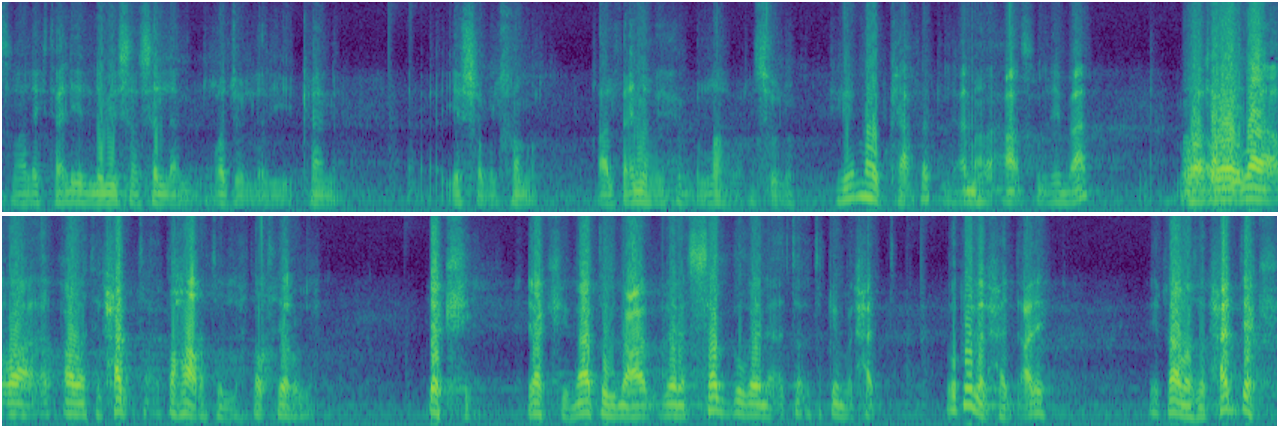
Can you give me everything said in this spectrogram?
اسمع عليك تعليل النبي صلى الله عليه وسلم الرجل الذي كان يشرب الخمر. قال فإنه يحب الله ورسوله. هي ما هو بكافر لأنه عاصم الإيمان. وإقامة الحد طهارة له تطهير له. يكفي يكفي. ما تجمع بين السب وبين تقيم الحد. وقيم الحد عليه. إقامة الحد يكفي.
